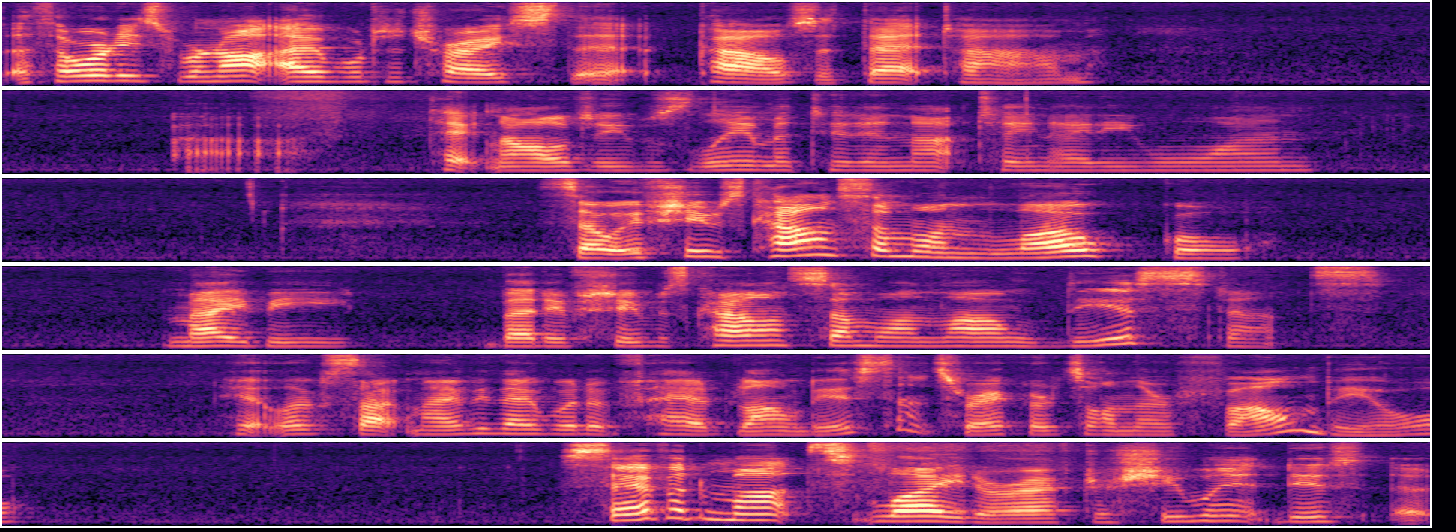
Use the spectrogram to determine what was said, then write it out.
authorities were not able to trace the calls at that time. Uh, technology was limited in 1981. So if she was calling someone local, maybe, but if she was calling someone long distance, it looks like maybe they would have had long distance records on their phone bill. Seven months later, after she went uh,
